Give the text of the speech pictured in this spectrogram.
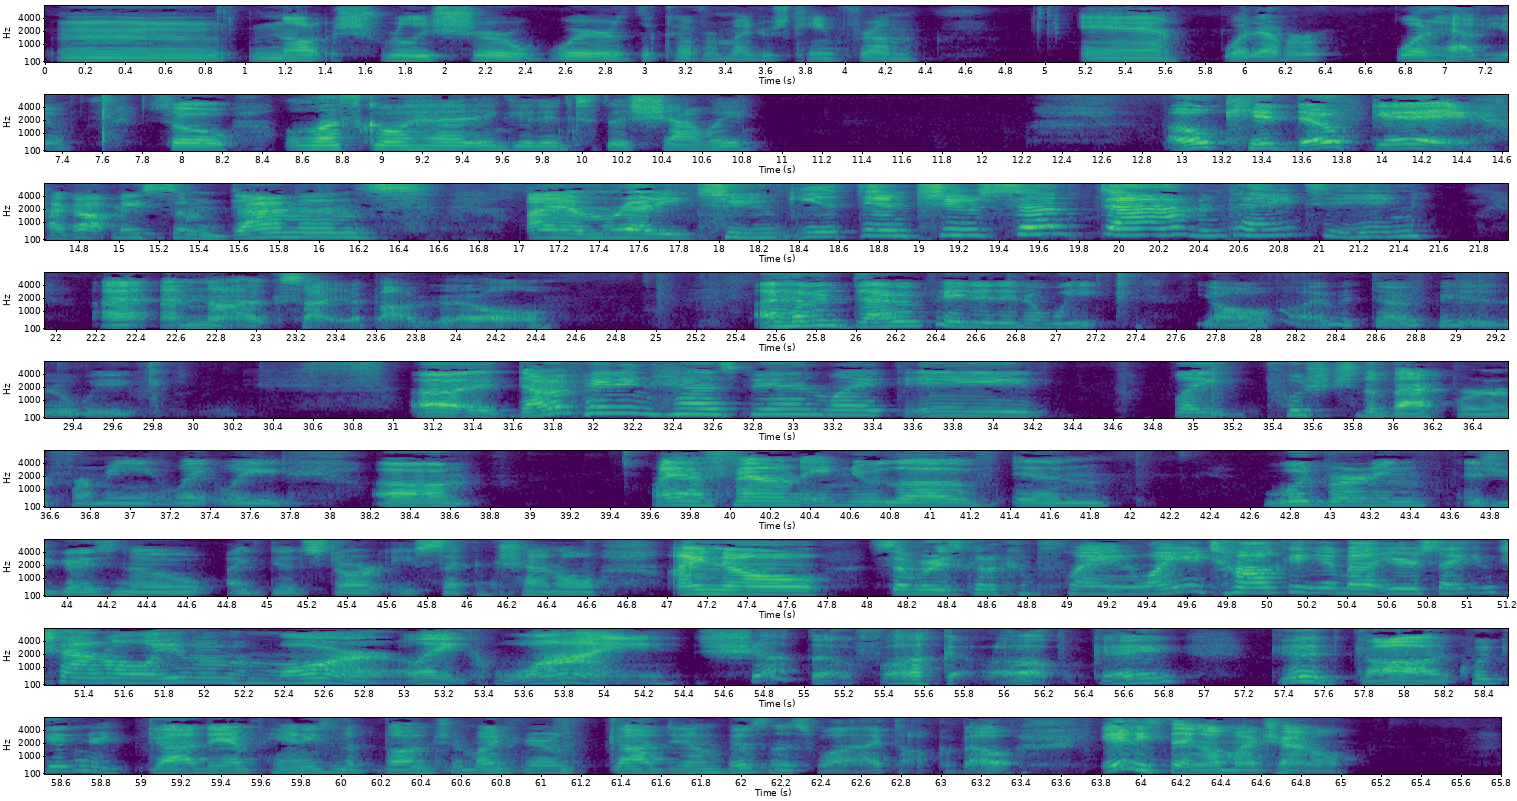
Mm, not really sure where the cover minders came from. And whatever, what have you. So let's go ahead and get into this, shall we? Okie dokie. I got me some diamonds. I am ready to get into some diamond painting. I, I'm not excited about it at all. I haven't diamond painted in a week, y'all. I haven't diamond painted in a week. Uh, diamond painting has been like a like pushed to the back burner for me lately. Um, I have found a new love in wood burning. As you guys know, I did start a second channel. I know somebody's gonna complain. Why are you talking about your second channel even more? Like, why? Shut the fuck up, okay? Good God, quit getting your goddamn panties in a bunch and mind your own goddamn business while I talk about anything on my channel.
